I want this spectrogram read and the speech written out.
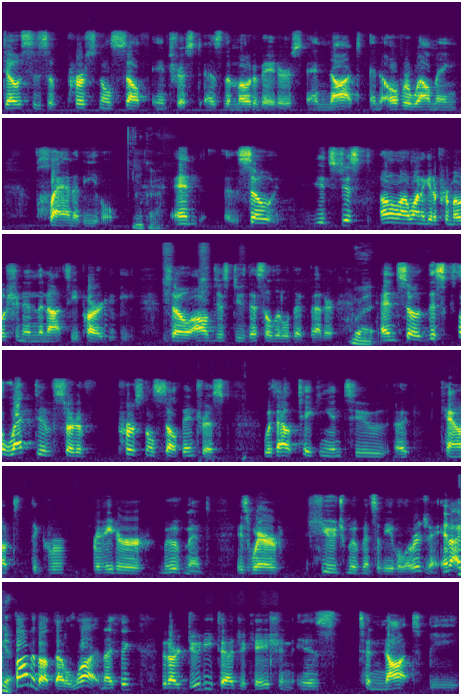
doses of personal self interest as the motivators and not an overwhelming plan of evil. Okay. And so it's just, oh, I want to get a promotion in the Nazi party. So I'll just do this a little bit better. Right. And so this collective sort of personal self interest without taking into uh, account the greater movement is where huge movements of evil originate. And I've Yeah. thought about that a lot. And I think that our duty to education is to not be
